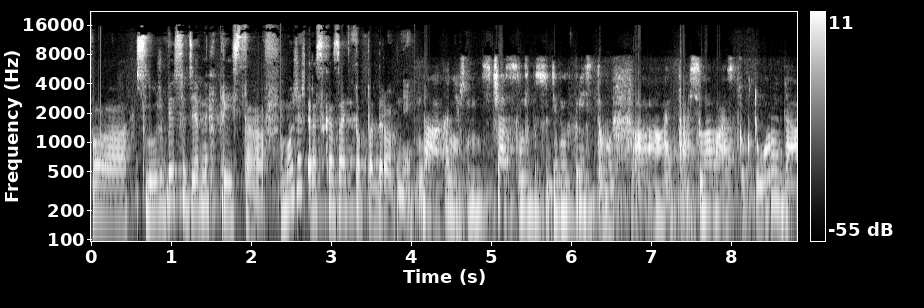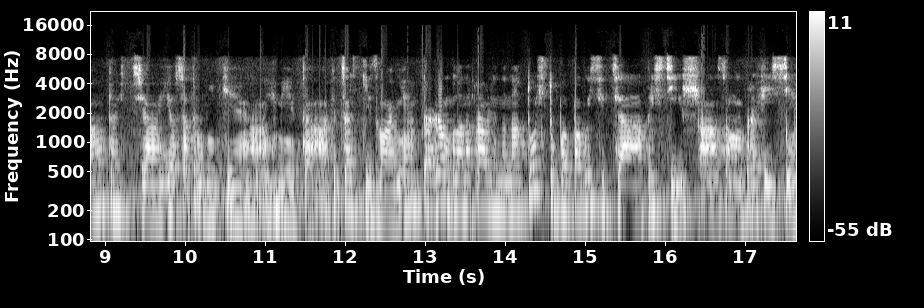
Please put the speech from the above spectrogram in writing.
в службе судебных приставов. Можешь рассказать поподробнее? Да, конечно. Сейчас служба судебных приставов — это силовая структура, да, то есть э, ее сотрудники э, имеют офицерские звания. Программа была направлена на то, чтобы повысить престиж самой профессии,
